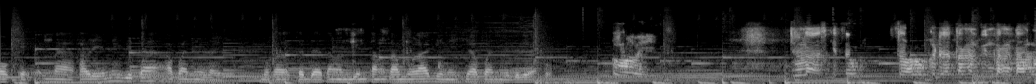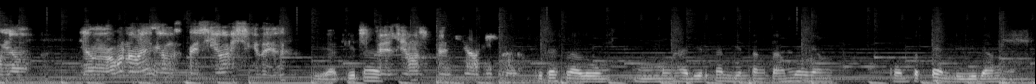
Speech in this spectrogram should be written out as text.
Oke, nah kali ini kita apa nih Lai? Bakal kedatangan bintang tamu lagi nih siapa nih beliau? oh iya. jelas kita selalu kedatangan bintang tamu yang yang apa namanya yang spesialis gitu ya Iya kita spesial spesial gitu kita selalu menghadirkan bintang tamu yang kompeten di bidangnya.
